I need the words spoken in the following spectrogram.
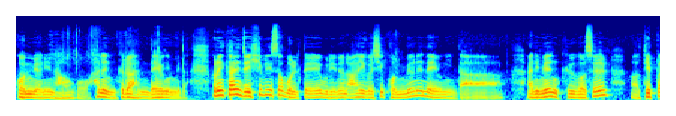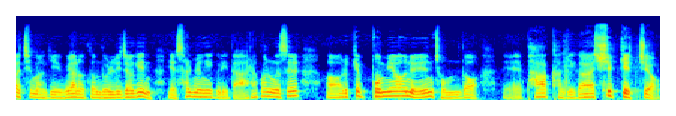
권면이 나오고 하는 그러한 내용입니다. 그러니까 이제 히브리서 볼 때 우리는 아 이것이 권면의 내용이다. 아니면 그것을 어, 뒷받침하기 위한 어떤 논리적인 예, 설명의 글이다라고 하는 것을 어, 이렇게 보면은 좀더 예, 파악하기가 쉽겠죠.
